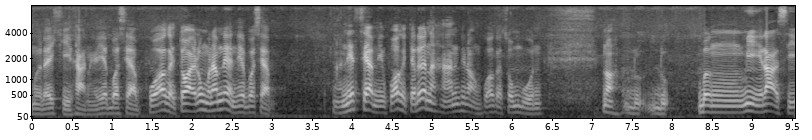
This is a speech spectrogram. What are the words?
มือได้ขี้ข้านก็เฮ็ดบ่แซ่บผัวก็จ้อยลงมาน้ำเนี่ยเฮ็ดบ่แซ่บเน็ตแซ่บนี่ผัวก็เจริญอาหารพี่น้องผัวก็สมบูรณ์เนาะดูเบิ่งมีราศี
